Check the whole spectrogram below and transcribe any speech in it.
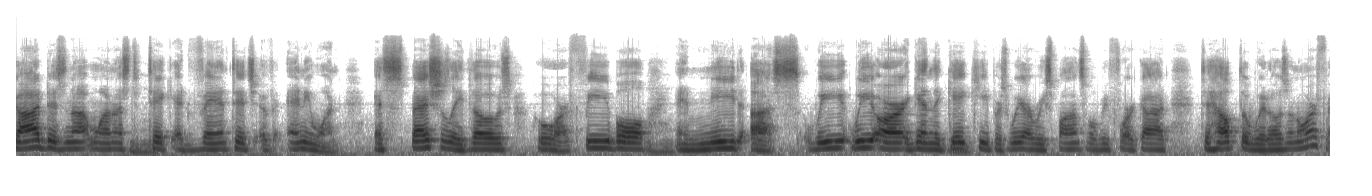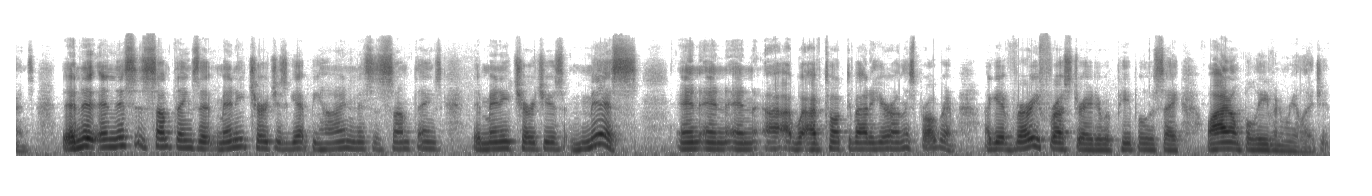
God does not want us to mm-hmm. take advantage of anyone, especially those who are feeble mm-hmm. and need us. We we are again the mm-hmm. gatekeepers. We are responsible before God to help the widows and orphans. And th- and this is some things that many churches get behind. And this is some things that many churches miss. And, and, and I, I've talked about it here on this program. I get very frustrated with people who say, Well, I don't believe in religion.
